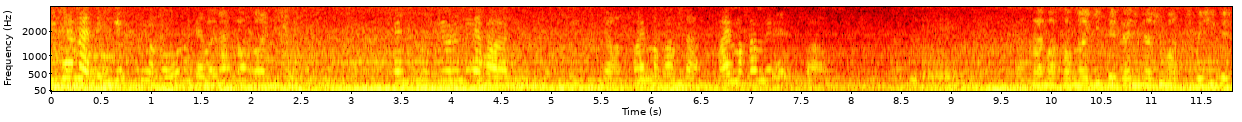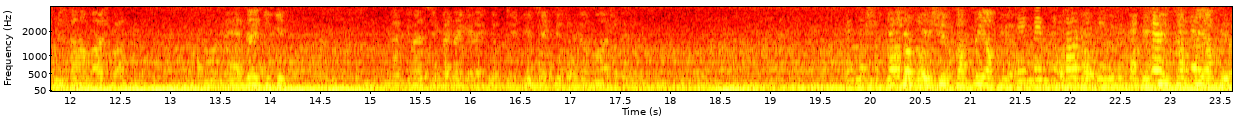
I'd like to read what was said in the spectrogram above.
Gidemedim, gitmiyorum oğlum ben ona. Kendimiz yürümeye halimiz yok. Can, kaymakam da. Kaymakam verir mi bana? Sen kaymakamlığa git de benim yaşım 65'i geçmiş sana maaş var. Sen yeter ki git. Merdiven silmene gerek yok. 700-800 milyon maaş veriyor. Yeşil, yeşil katlı yapıyor. Yeşil katlı yapıyor.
